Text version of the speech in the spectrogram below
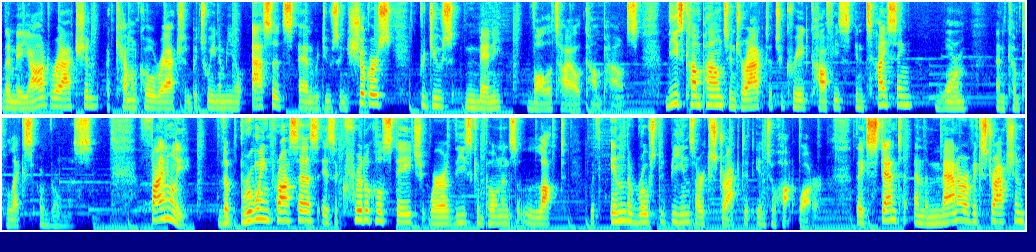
the Maillard reaction, a chemical reaction between amino acids and reducing sugars, produce many volatile compounds. These compounds interact to create coffee's enticing, warm, and complex aromas. Finally, the brewing process is a critical stage where these components locked within the roasted beans are extracted into hot water. The extent and the manner of extraction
